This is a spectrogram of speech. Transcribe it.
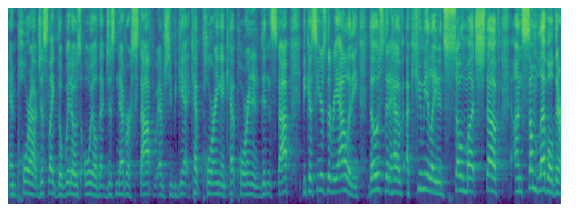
and pour out just like the widow's oil that just never stopped as she began kept pouring and kept pouring and it didn't stop. Because here's the reality those that have accumulated so much stuff on some level they're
